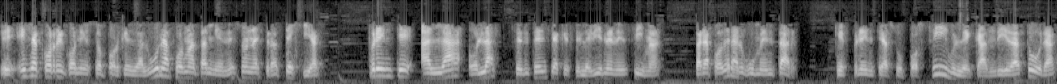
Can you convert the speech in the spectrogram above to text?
eh, ella corre con eso porque de alguna forma también es una estrategia frente a la o las sentencias que se le vienen encima para poder argumentar que frente a su posible candidatura,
